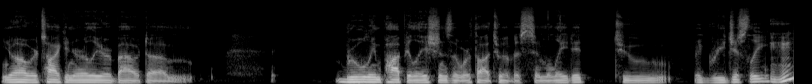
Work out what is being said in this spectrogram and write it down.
You know how we are talking earlier about um, ruling populations that were thought to have assimilated too egregiously. Mm-hmm.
